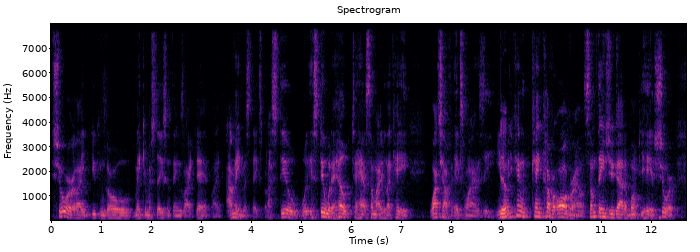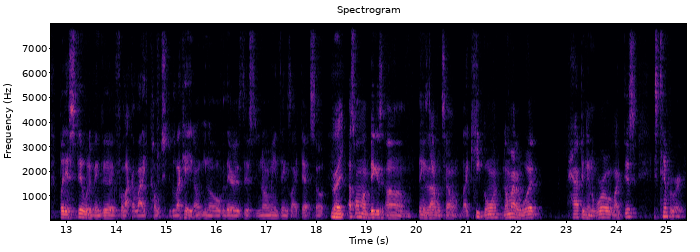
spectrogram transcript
sure, like you can go make your mistakes and things like that. Like I made mistakes, but I still would it still would have helped to have somebody be like, hey, watch out for X, Y, and Z. You yep. know, you can't can't cover all grounds. Some things you gotta bump your head, sure. But it still would have been good for like a life coach to be like, hey, don't you know, over there is this, you know what I mean? Things like that. So right. that's one of my biggest um, things that I would tell them. Like keep going, no matter what happened in the world. Like this it's temporary.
